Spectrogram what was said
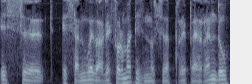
es eh, esa nueva reforma que nos está preparando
